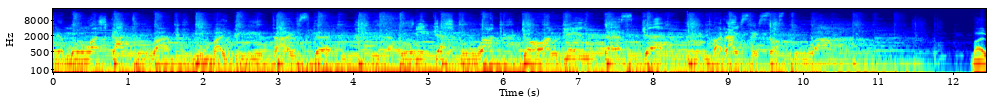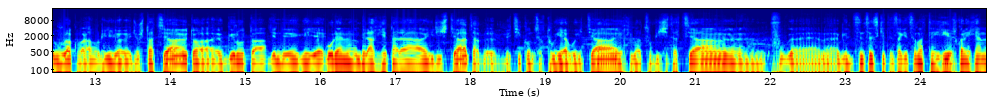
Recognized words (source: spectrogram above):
ere mu askatuak nun bai ditaizke Litraturik eskuak joan gintezke Ibarra izaizoztuak Ba, elburak bara, hori e, jostatzea, eta e, gero eta jende gehiago goren belagietara iristea, eta beti kontzertu gehiago itea, erri batzu bisitatzea, e, fu, e, gelditzen zaizkit ezakitzen bat erri, Euskal Herrian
